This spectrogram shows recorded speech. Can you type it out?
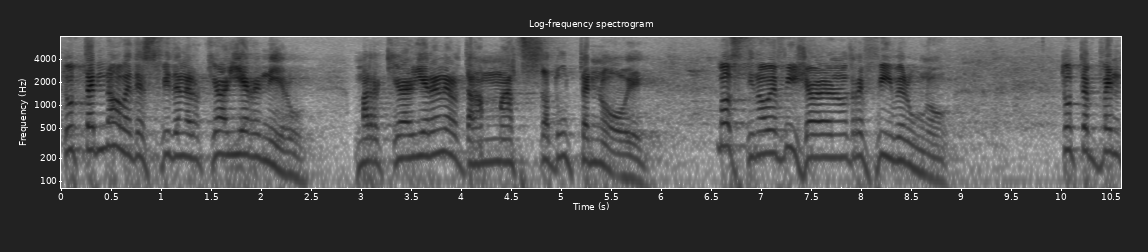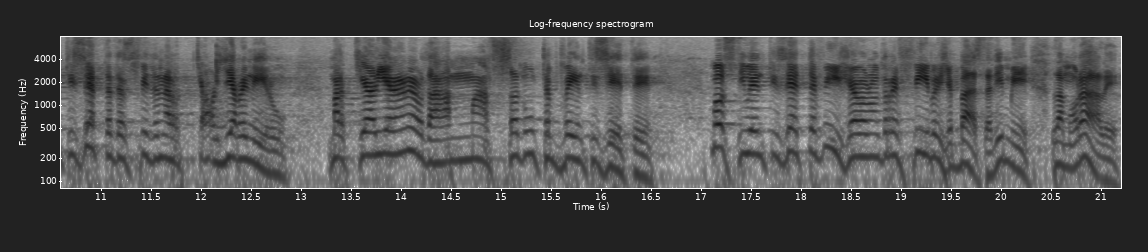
Tutte e nove ti sfidano il cavaliere nero, ma il cavaliere nero ti ammazza tutte e nove. Ma sti nove figli avevano tre figli per uno. Tutte e 27 ti sfidano il cavaliere nero, ma il cavaliere nero ti ammazza tutte e 27. Ma sti 27 figli avevano tre figli, dice basta, dimmi la morale.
